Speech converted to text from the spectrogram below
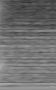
Bye.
